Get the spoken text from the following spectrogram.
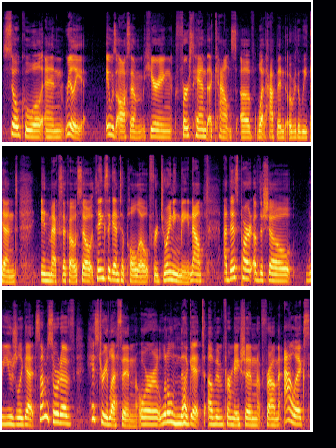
So cool. And really, it was awesome hearing firsthand accounts of what happened over the weekend in Mexico. So thanks again to Polo for joining me. Now, at this part of the show, we usually get some sort of history lesson or little nugget of information from Alex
